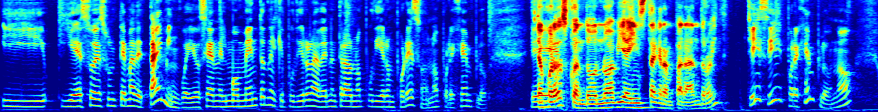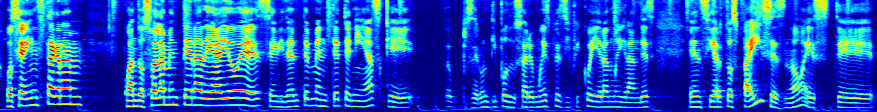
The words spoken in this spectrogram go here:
y, eso es un tema de timing, güey. O sea, en el momento en el que pudieron haber entrado, no pudieron por eso, ¿no? Por ejemplo. ¿Te acuerdas cuando no había Instagram para Android? Sí, sí, por ejemplo, ¿no? O sea, Instagram Cuando solamente era de iOS, evidentemente tenías que pues, ser un tipo de usuario muy específico y eran muy grandes en ciertos países, ¿no? Este.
